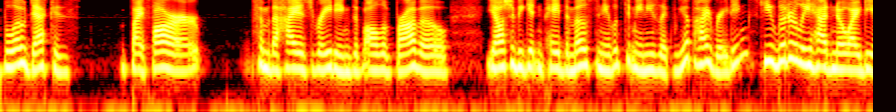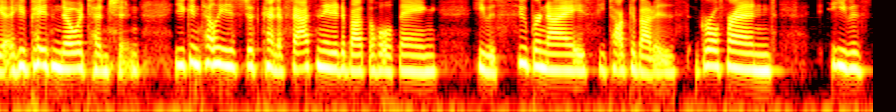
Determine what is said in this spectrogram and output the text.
Below Deck is by far some of the highest ratings of all of Bravo. Y'all should be getting paid the most. And he looked at me and he's like, We have high ratings? He literally had no idea. He pays no attention. You can tell he's just kind of fascinated about the whole thing. He was super nice. He talked about his girlfriend. He was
